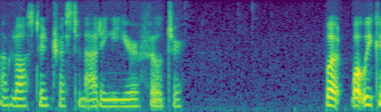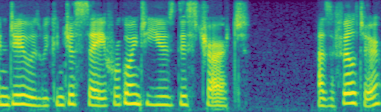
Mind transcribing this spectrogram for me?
I've lost interest in adding a year filter. But what we can do is we can just say if we're going to use this chart as a filter,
